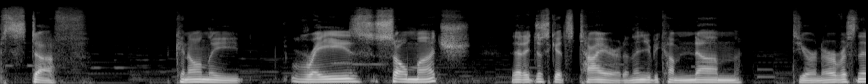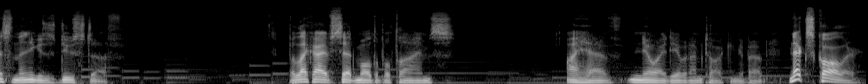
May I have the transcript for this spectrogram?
stuff can only raise so much that it just gets tired and then you become numb to your nervousness and then you can just do stuff. But like I've said multiple times, I have no idea what I'm talking about. Next caller.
